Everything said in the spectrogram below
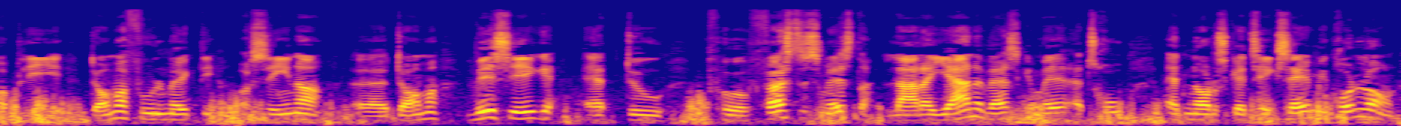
at blive dommerfuldmægtig og senere øh, dommer, hvis ikke at du på første semester lader dig hjernevaske med at tro, at når du skal til eksamen i grundloven,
